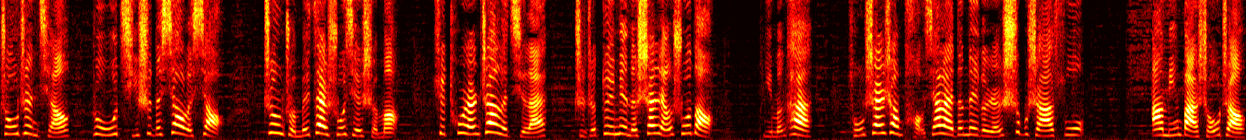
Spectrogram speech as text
周振强若无其事地笑了笑，正准备再说些什么。却突然站了起来，指着对面的山梁说道：“你们看，从山上跑下来的那个人是不是阿苏？”阿明把手掌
